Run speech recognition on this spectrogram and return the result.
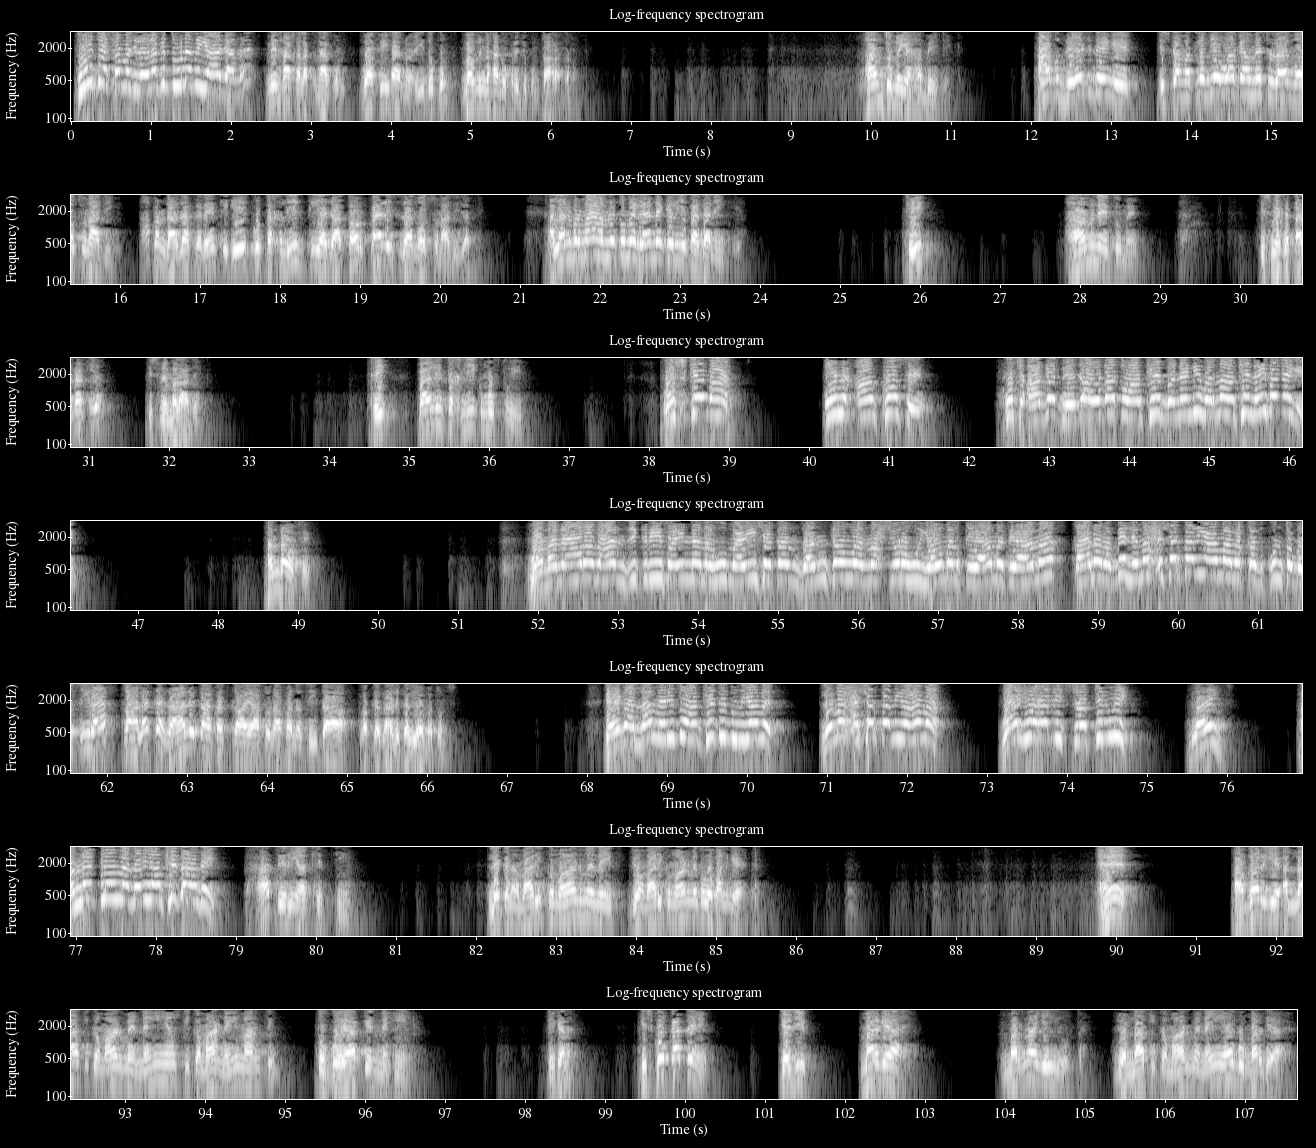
تو تو سمجھ لینا کہ تو نے بھی یہاں جانا ہے۔ منہا خلق نا کم وفیہ نعید کم و منہا نخرے جو کم تارا تنخرا ہم تمہیں یہاں بھیجیں۔ اب بھیج دیں گے۔ اس کا مطلب یہ ہوا کہ ہمیں سزائے موت سنا دی گئی۔ آپ اندازہ کریں کہ ایک کو تخلیق کیا جاتا اور پہلے ہی سزائے موت سنا دی جاتی۔ اللہ نے فرمایا، ہم نے تمہیں رہنے کے لیے پیدا نہیں کیا۔ ٹھیک؟ ہم نے تمہیں اس میں سے پیدا کیا، اس میں ملا دیں۔ گے ٹھیک؟ پہلی تخلیق مفت ہوئی۔ اس کے بعد ان آنکھوں سے کچھ آگے بھیجا ہوگا تو آنکھیں بنیں گی ورنہ آنکھیں نہیں بنیں گی۔ اندھا اٹھے گا ومن اعرض عن ذكري فإن له معيشة ضنكا ونحشره يوم القيامة أعمى قال رب لما حشرتني أعمى وقد كنت بصيرا۔ قال كذلك أتتك آياتنا فنسيتها وكذلك اليوم تنسي۔ کہے گا، اللہ میری تو آنکھیں تھی دنیا میں۔ لما حشرتنی أعمى Why you have instructed me? Blind. اللہ کیوں میں میری آنکھیں کہاں گئی کہا تیری آنکھیں تھیں۔ لیکن ہماری کمانڈ میں نہیں جو ہماری کمانڈ میں تو وہ بن گیا۔ ہیں۔ اگر یہ اللہ کی کمانڈ میں نہیں ہے، اس کی کمانڈ نہیں مانتی، تو گویا کہ نہیں ہے۔ ٹھیک ہے نا؟ کس کو کہتے ہیں؟ کہ جی مر گیا ہے۔ مرنا یہی ہوتا ہے۔ جو اللہ کی کمانڈ میں نہیں ہے، وہ مر گیا ہے۔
